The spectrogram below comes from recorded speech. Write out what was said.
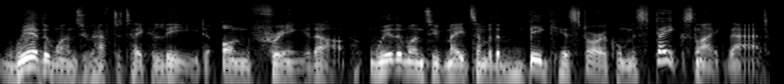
we're the ones who have to take a lead on freeing it up. We're the ones who've made some of the big historical mistakes like that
